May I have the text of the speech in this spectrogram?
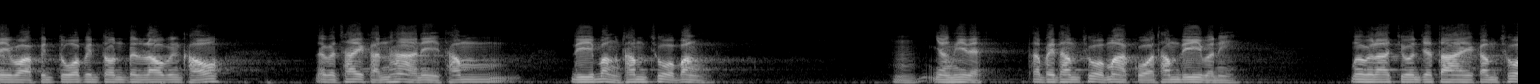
นี่ว่า เป็นตัวเป็นตนเป็นเราเป็นเขา แล้วก็ใช้ขันห้านี่ทำดีบ้างทำชั่วบ้าง อย่างนี้แหละ ถ้าไปทำชั่วมากกว่าทำดีบะนี่ เมื่อเวลาจวนจะตายกรรมชั่ว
